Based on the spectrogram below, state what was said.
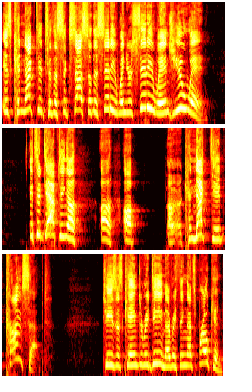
is connected to the success of the city. When your city wins, you win. It's adapting a, a, a, a connected concept. Jesus came to redeem everything that's broken.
